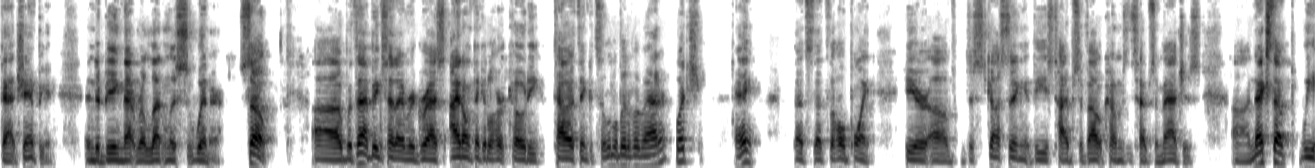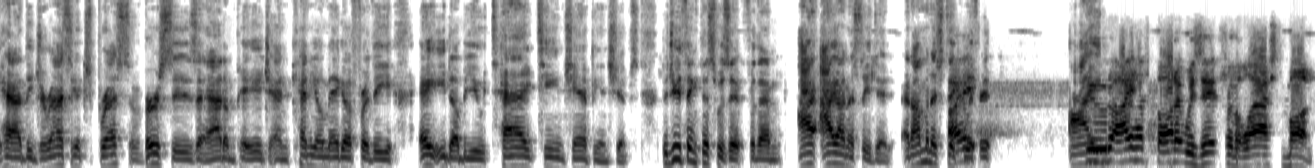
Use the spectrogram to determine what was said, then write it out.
that champion and to being that relentless winner. So, uh, with that being said, I regress. I don't think it'll hurt Cody. Tyler think it's a little bit of a matter, which hey, that's that's the whole point here of discussing these types of outcomes, these types of matches. Uh, next up, we had the Jurassic Express versus Adam Page and Kenny Omega for the AEW Tag Team Championships. Did you think this was it for them? I, I honestly did, and I'm going to stick I, with it. I, dude, I have thought it was it for the last month.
